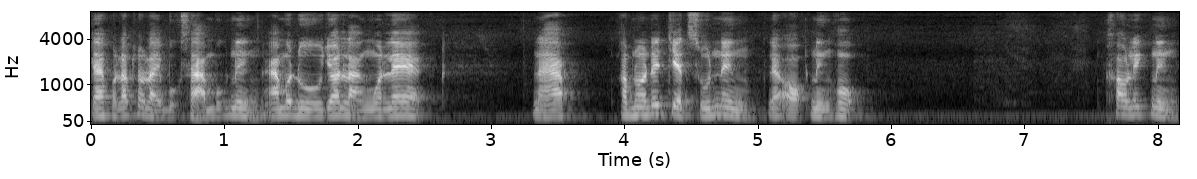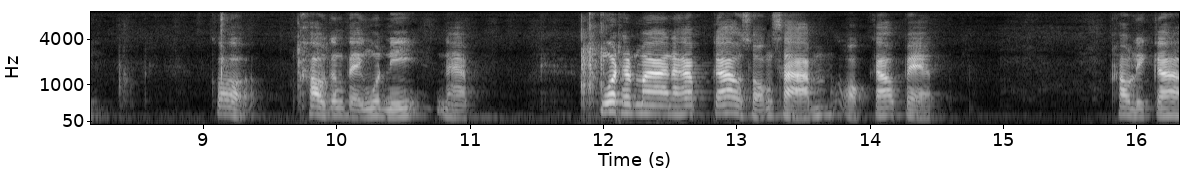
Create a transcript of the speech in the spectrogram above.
ได้ผลลัพธ์เท่าไหร่บวกสามบวกหนึ่งเอามาดูย้อนหลังงวดแรกนะครับคำนวณได้เจ็ดศูนย์หนึ่งแล้วออกหนึ่งหกเข้าเลขหนึ่งก็เข้าตั้งแต่งวดนี้นะครับงวดถัดมานะครับเก้าสองสามออกเก้าแปดเข้าเลขเก้า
